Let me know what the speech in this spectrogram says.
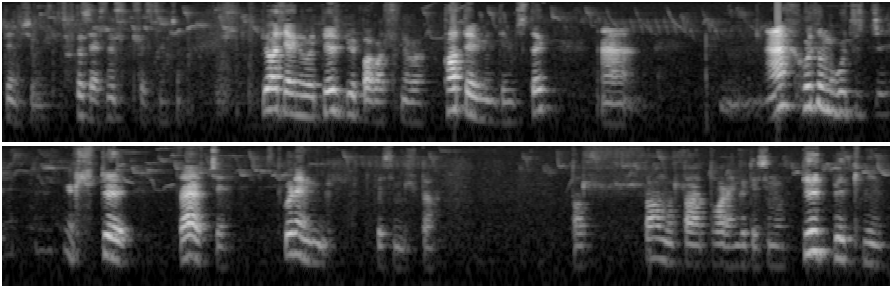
гэдэг юм шиг байна. Цогтоос ярьсан л талаас юм чинь. Би бол яг нөгөө дерби баг болох нөгөө Тоттенхэмийн дэмждэг. Аа анх хөлөм үзэж эхлэхдээ за явчих. Сэтгүүрээ байсан юм л доо. 7 мулаа дугаар ангид байсан юм уу? Дэд бэкний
